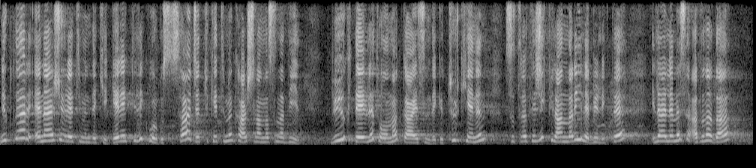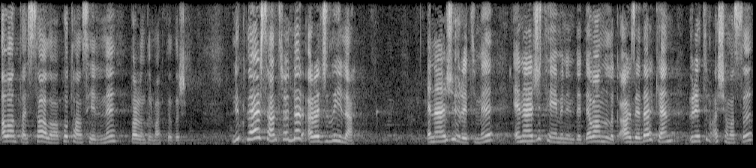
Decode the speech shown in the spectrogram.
Nükleer enerji üretimindeki gereklilik vurgusu sadece tüketimin karşılanmasına değil, büyük devlet olmak gayesindeki Türkiye'nin stratejik planları ile birlikte ilerlemesi adına da avantaj sağlama potansiyelini barındırmaktadır. Nükleer santraller aracılığıyla enerji üretimi, enerji temininde devamlılık arz ederken üretim aşaması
